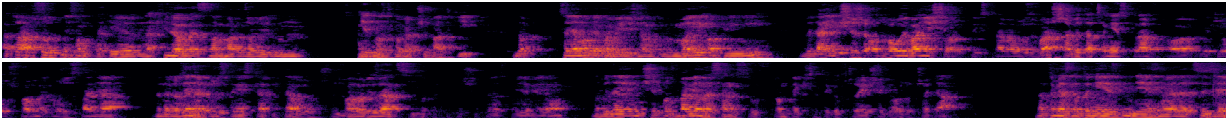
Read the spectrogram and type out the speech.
A to absolutnie są takie na chwilę obecną bardzo mm, jednostkowe przypadki. No, co ja mogę powiedzieć? No, w mojej opinii wydaje się, że odwoływanie się od tych spraw, zwłaszcza wytaczenie spraw o jakąś formę korzystania, wynagrodzenia za korzystanie z kapitału, czy też waloryzacji, bo takie też się teraz pojawiają, no wydaje mi się pozbawione sensu w kontekście tego wczorajszego orzeczenia. Natomiast no, to nie jest, nie jest moja decyzja.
